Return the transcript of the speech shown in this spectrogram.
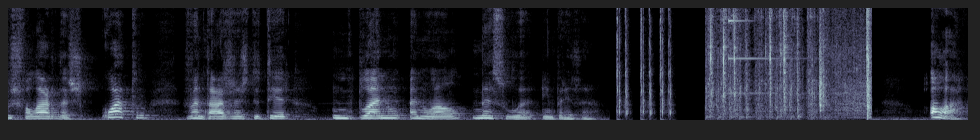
vos falar das quatro vantagens de ter um plano anual na sua empresa. Olá,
